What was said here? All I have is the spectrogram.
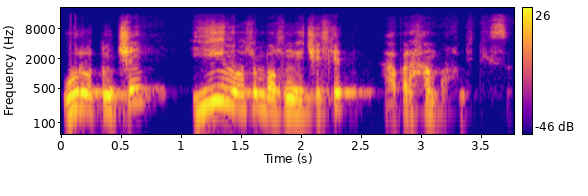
үр удамчин ийм олон болно гэж хэлэхэд Авраам Бурханд итгэсэн.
